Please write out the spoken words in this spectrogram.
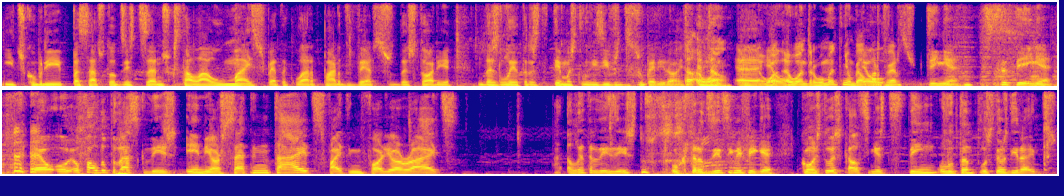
e descobri, passados todos estes anos, que está lá o mais espetacular par de versos da história das letras de temas televisivos de super-heróis. Então, a, é o- a Wonder Woman tinha um belo é par de versos. Tinha, se tinha. É o- eu falo do pedaço que diz In your satin tights, fighting for your rights. A letra diz isto, o que traduzido significa com as tuas calcinhas de cetim lutando pelos teus direitos.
